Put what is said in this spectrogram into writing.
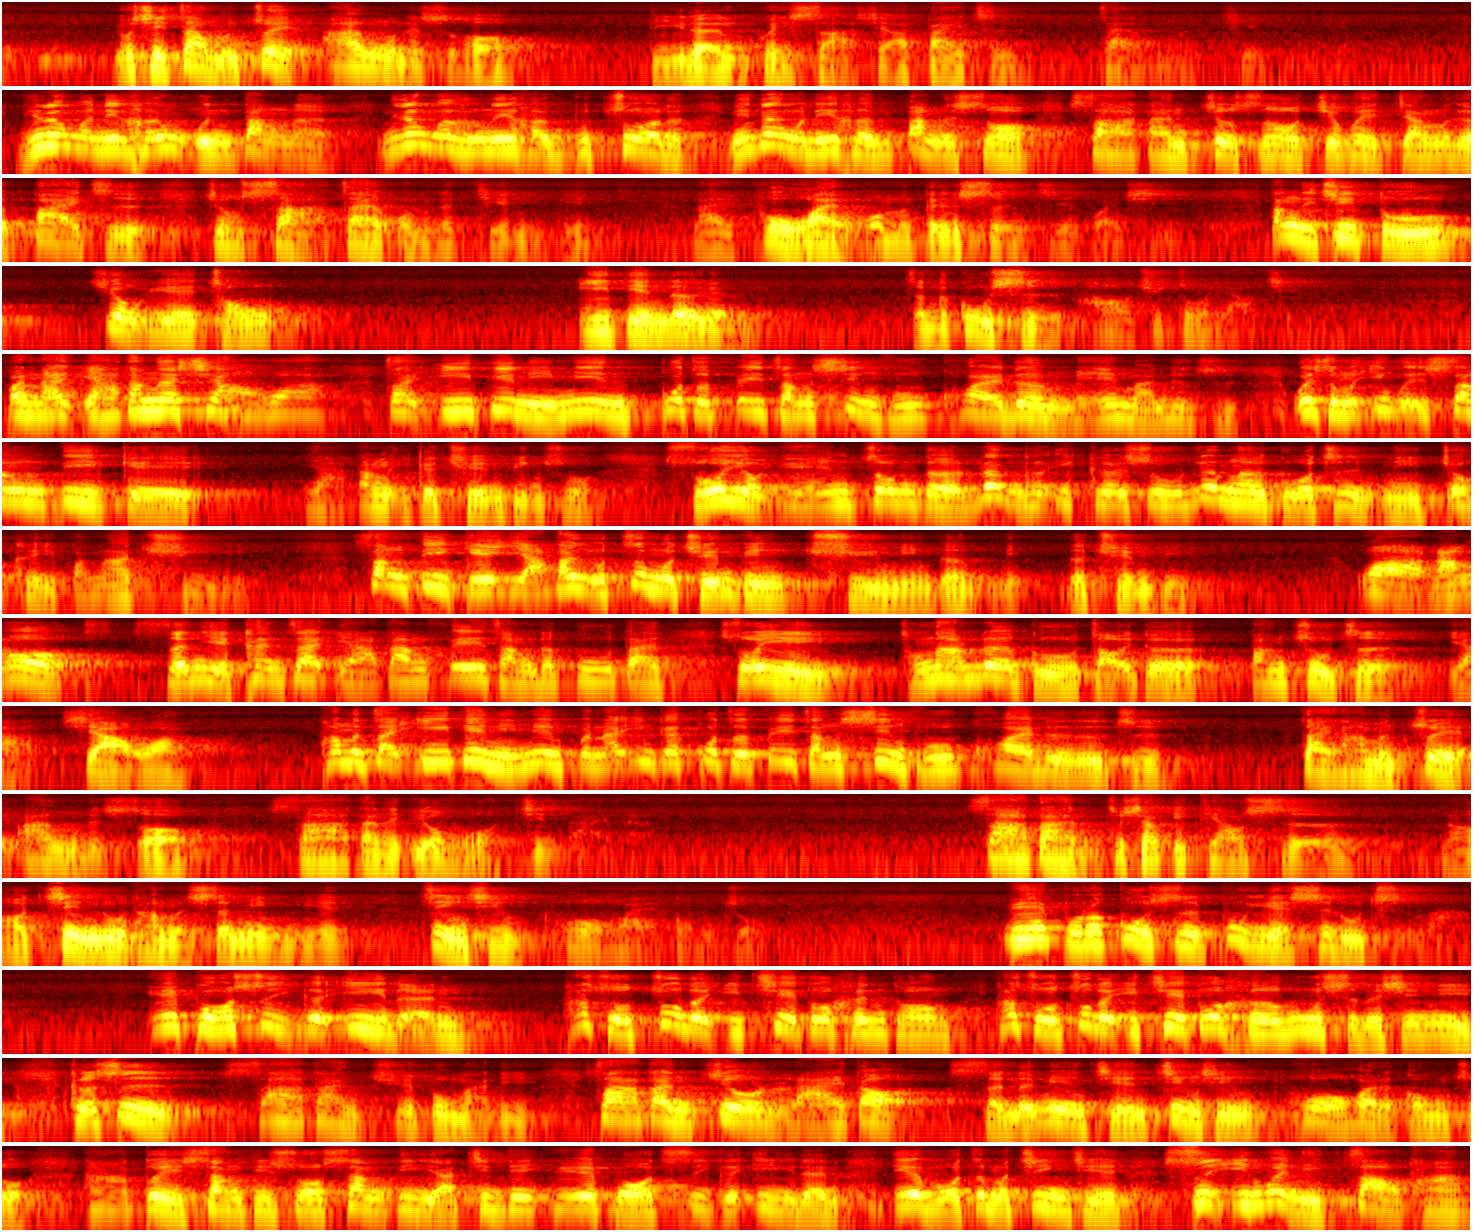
尤其在我们最安稳的时候，敌人会撒下败子在我们田里面。你认为你很稳当的，你认为你很不错的，你认为你很棒的时候，撒旦这时候就会将那个败子就撒在我们的田里面，来破坏我们跟神之间关系。当你去读。旧约从伊甸乐园整个故事好好去做了解。本来亚当和夏娃在伊甸里面过着非常幸福、快乐、美满日子。为什么？因为上帝给亚当一个权柄，说所有园中的任何一棵树、任何果子，你就可以帮他取名。上帝给亚当有这么权柄取名的名的权柄，哇！然后。神也看在亚当非常的孤单，所以从那肋骨找一个帮助者亚夏娃。他们在伊甸里面本来应该过着非常幸福快乐的日子，在他们最安稳的时候，撒旦的诱惑进来了。撒旦就像一条蛇，然后进入他们生命里面进行破坏工作。约伯的故事不也是如此吗？约伯是一个艺人，他所做的一切都亨通，他所做的一切都合乎神的心意。可是撒旦却不满意，撒旦就来到神的面前进行破坏的工作。他对上帝说：“上帝呀，今天约伯是一个艺人，约伯这么敬虔，是因为你造他，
